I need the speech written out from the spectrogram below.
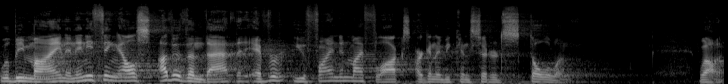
will be mine, and anything else other than that that ever you find in my flocks are going to be considered stolen. Well,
